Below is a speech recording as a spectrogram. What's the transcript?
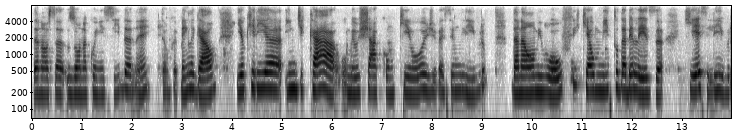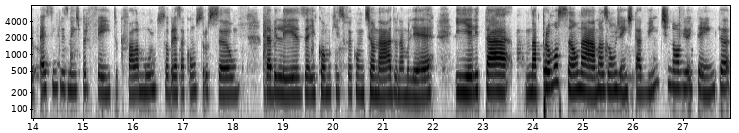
da nossa zona conhecida, né? Então foi bem legal. E eu queria indicar o meu chá com que hoje vai ser um livro da Naomi Wolf, que é o Mito da Beleza. Que esse livro é simplesmente perfeito, que fala muito sobre essa construção da beleza e como que isso foi condicionado na mulher. E ele tá na promoção na Amazon, gente, tá R$29,80.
